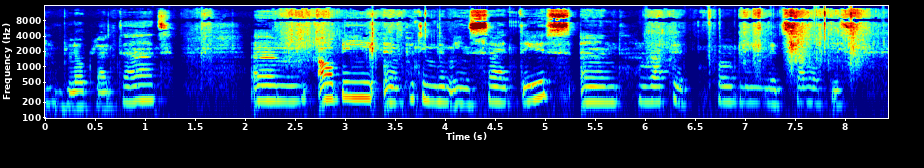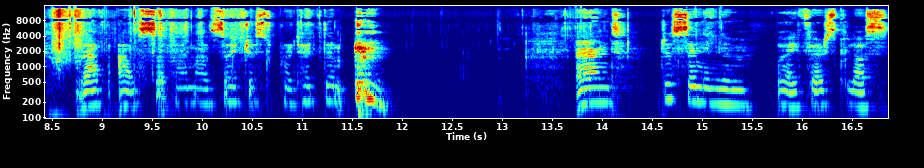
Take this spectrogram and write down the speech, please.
envelope like that. Um i'll be uh, putting them inside this and wrap it probably with some of this wrap outside from outside just to protect them. And just sending them by first class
